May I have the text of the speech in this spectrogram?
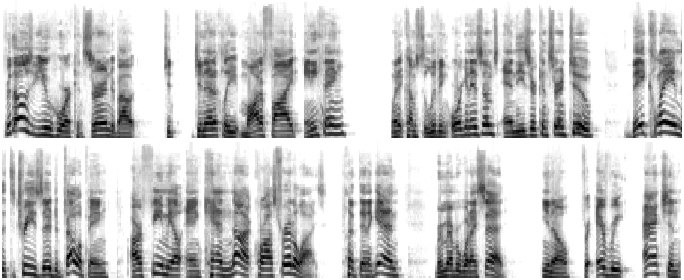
For those of you who are concerned about gen- genetically modified anything, when it comes to living organisms, and these are concerned too. They claim that the trees they're developing are female and cannot cross fertilize. But then again, remember what I said. You know, for every action,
